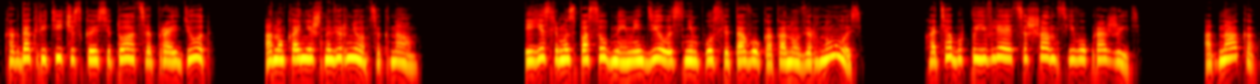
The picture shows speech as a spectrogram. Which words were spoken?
когда критическая ситуация пройдет, оно, конечно, вернется к нам. И если мы способны иметь дело с ним после того, как оно вернулось, хотя бы появляется шанс его прожить. Однако,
